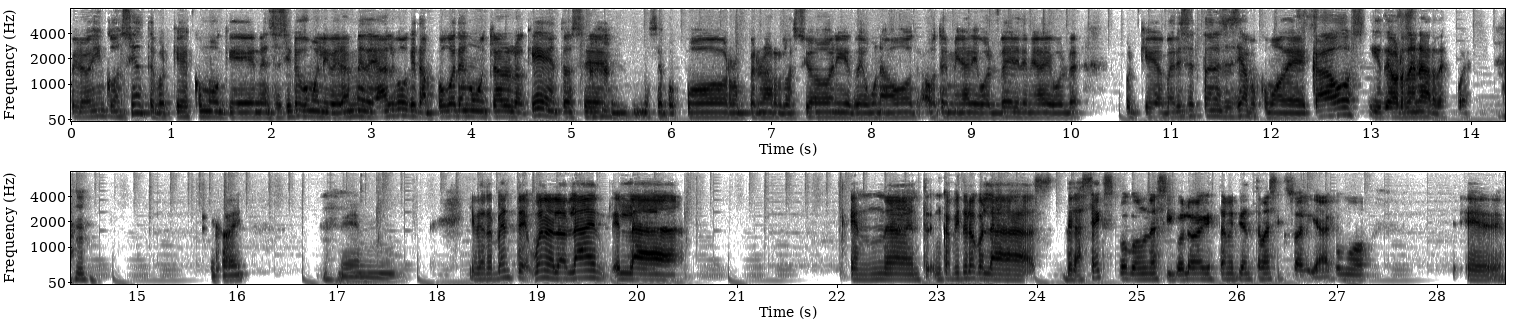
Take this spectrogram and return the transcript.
pero es inconsciente porque es como que necesito como liberarme de algo que tampoco tengo muy claro lo que es. Entonces, Ajá. no sé, pues puedo romper una relación, ir de una a otra, o terminar y volver y terminar y volver. Porque aparece esta necesidad pues como de caos y de ordenar después. ¿Fijai? Eh, y de repente, bueno, lo hablaba en, en la en, una, un capítulo con las de la Sexpo con una psicóloga que está metida en temas de sexualidad, como eh,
